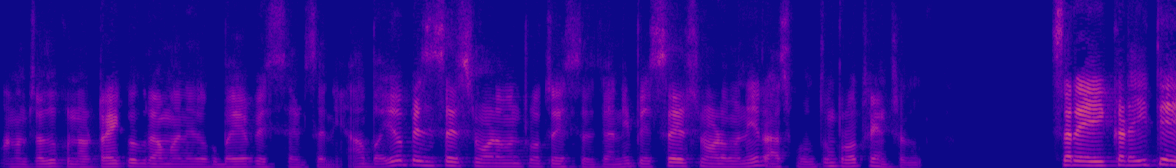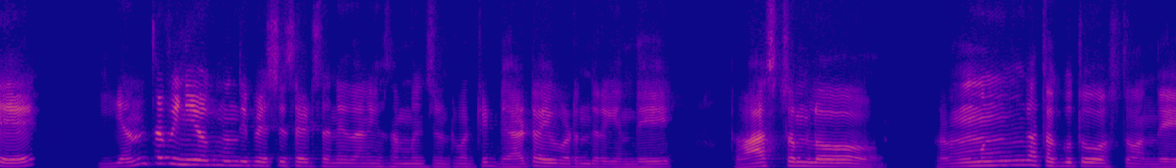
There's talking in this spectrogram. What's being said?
మనం చదువుకున్నాం. ట్రైకోగ్రామా అనేది ఒక బయోపెస్టిసైడ్స్ అని. ఆ బయోపెస్టిసైడ్స్ని వాడమని ప్రోత్సహిస్తుంది కానీ, పెస్టిసైడ్స్‌ని వాడమని రాష్ట్ర ప్రభుత్వం ప్రోత్సహించదు. సరే ఇక్కడైతే ఎంత వినియోగం ఉంది పెస్టిసైడ్స్ అనే దానికి సంబంధించినటువంటి డేటా ఇవ్వడం జరిగింది. రాష్ట్రంలో క్రమంగా తగ్గుతూ వస్తోంది.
